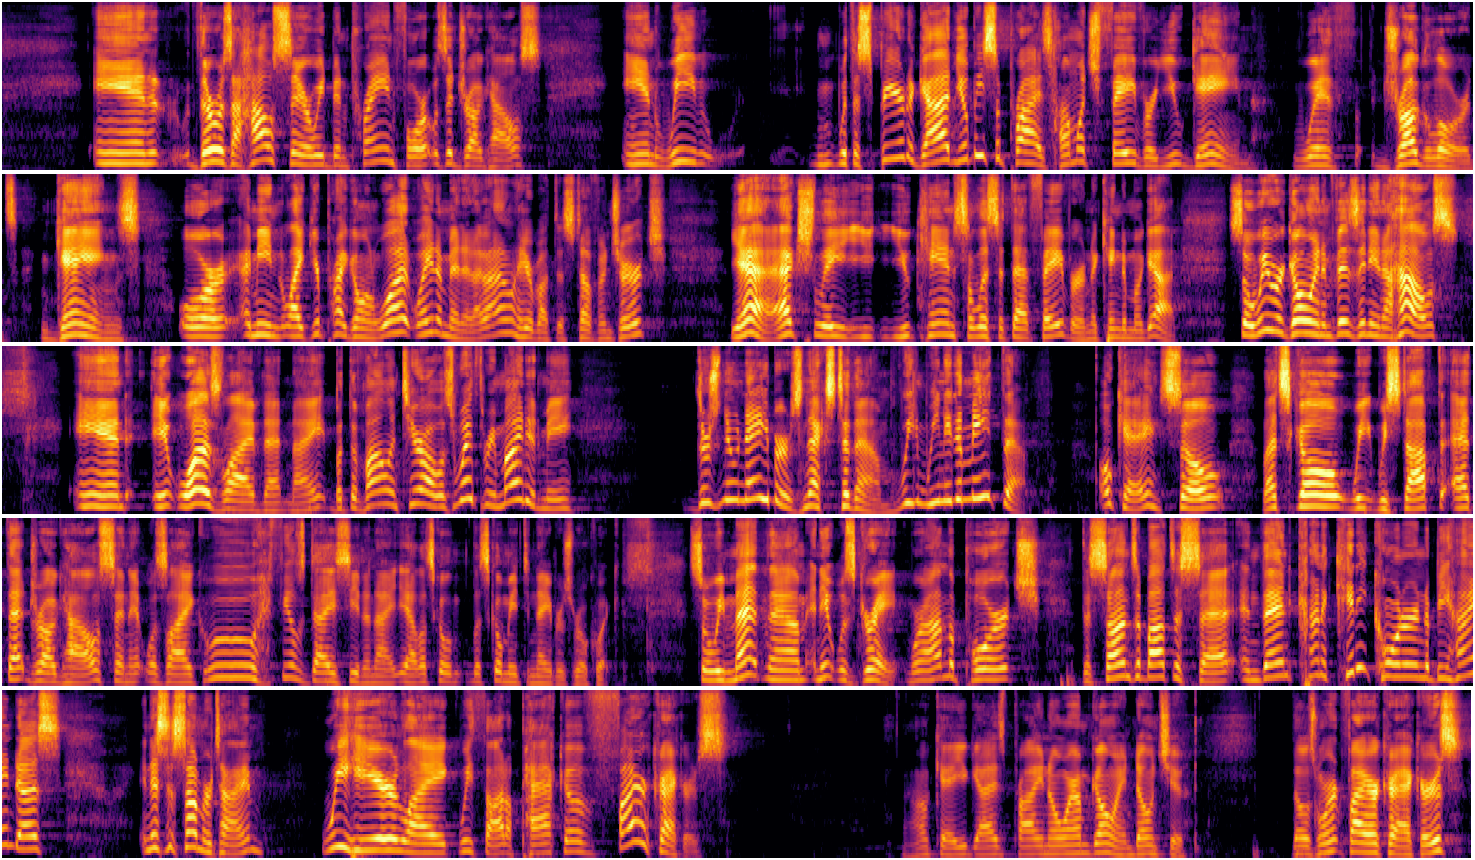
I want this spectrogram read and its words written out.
And there was a house there we'd been praying for. It was a drug house. And we, with the Spirit of God, you'll be surprised how much favor you gain with drug lords, gangs, or, I mean, like, you're probably going, what? Wait a minute. I don't hear about this stuff in church. Yeah, actually, you, you can solicit that favor in the kingdom of God. So we were going and visiting a house and it was live that night, but the volunteer I was with reminded me there's new neighbors next to them. We, we need to meet them. Okay, so let's go. We, we stopped at that drug house and it was like, ooh, it feels dicey tonight. Yeah, let's go, let's go meet the neighbors real quick. So we met them and it was great. We're on the porch, the sun's about to set, and then kind of kitty corner into behind us, and this is summertime, we hear like we thought a pack of firecrackers Okay, you guys probably know where I'm going, don't you? Those weren't firecrackers.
